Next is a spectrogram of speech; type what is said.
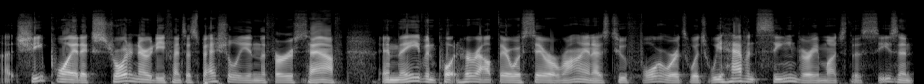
Uh, she played extraordinary defense, especially in the first half, and they even put her out there with Sara Rhine as two forwards, which we haven't seen very much this season.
